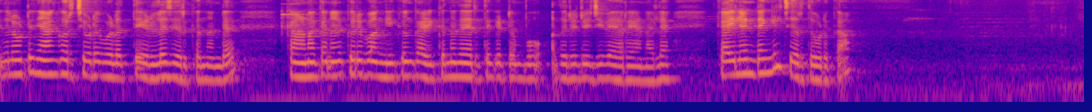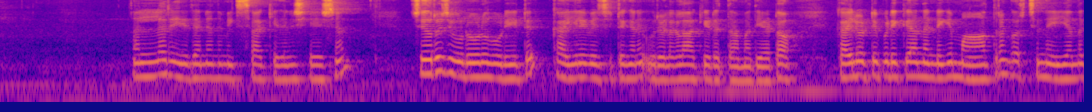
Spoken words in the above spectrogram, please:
ഇതിലോട്ട് ഞാൻ കുറച്ചുകൂടെ വെളുത്ത എള്ള് ചേർക്കുന്നുണ്ട്. കാണാൻ ഒരു ഭംഗിക്കും കഴിക്കുന്ന നേരത്ത് കിട്ടുമ്പോൾ അതൊരു രുചി വേറെയാണ് അല്ലേ കയ്യിലുണ്ടെങ്കിൽ ചേർത്ത് കൊടുക്കാം. നല്ല രീതിയിൽ തന്നെ ഒന്ന് മിക്സ് ആക്കിയതിന് ശേഷം ചെറു ചൂടോട് കൂടിയിട്ട് കയ്യിൽ വെച്ചിട്ട് ഇങ്ങനെ ഉരുളകളാക്കി എടുത്താൽ മതി കേട്ടോ. കയ്യിൽ ഒട്ടിപ്പിടിക്കുക എന്നുണ്ടെങ്കിൽ മാത്രം കുറച്ച് നെയ്യൊന്ന്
